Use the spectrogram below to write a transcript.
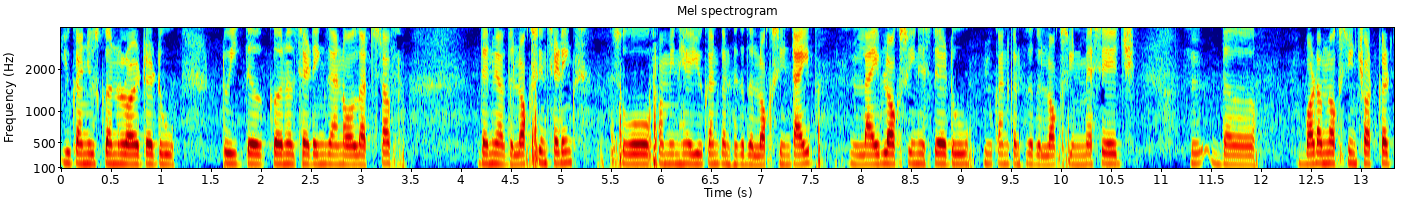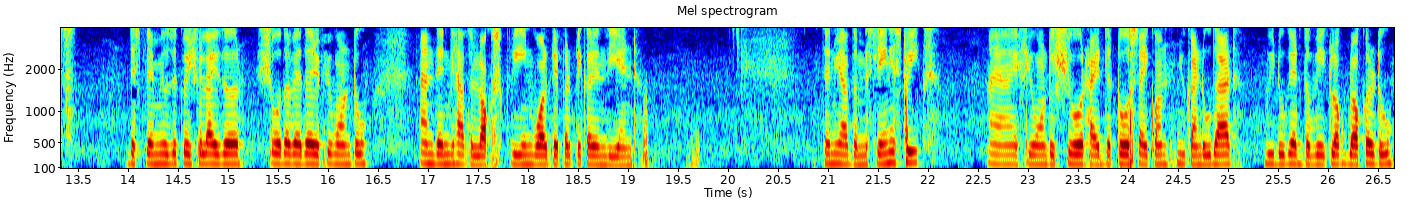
you can use kernel Adiutor to tweak the kernel settings and all that stuff. Then we have the lock screen settings. So from in here you can configure the lock screen type. Live lock screen is there too. You can configure the lock screen message the bottom lock screen shortcuts display music visualizer show the weather if you want to and then we have the lock screen wallpaper picker in the end. Then we have the miscellaneous tweaks. Uh, if you want to show or hide the toast icon you can do that. We do get the wake lock blocker too.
